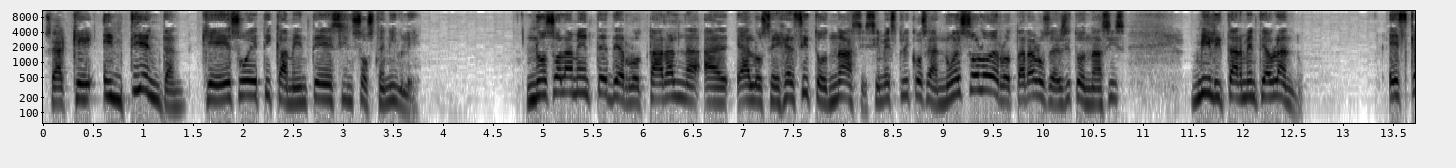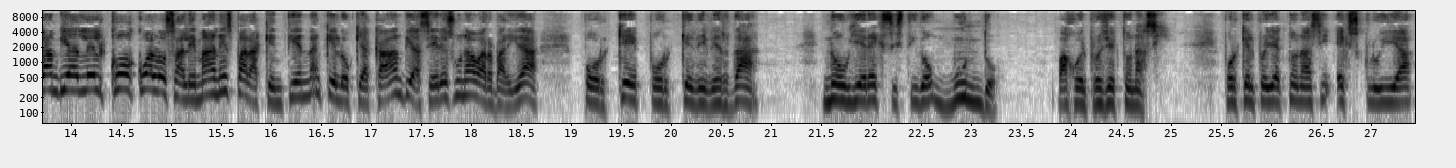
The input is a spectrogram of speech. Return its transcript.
O sea, que entiendan que eso éticamente es insostenible. No solamente derrotar a, a los ejércitos nazis, ¿sí me explico? O sea, no es solo derrotar a los ejércitos nazis, militarmente hablando. Es cambiarle el coco a los alemanes para que entiendan que lo que acaban de hacer es una barbaridad. ¿Por qué? Porque de verdad no hubiera existido mundo bajo el proyecto nazi. Porque el proyecto nazi excluía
